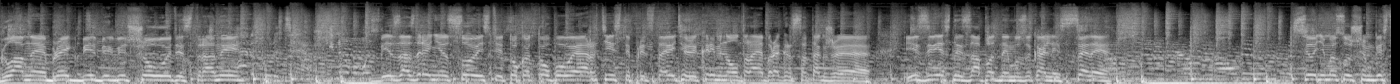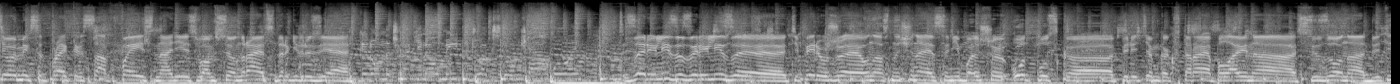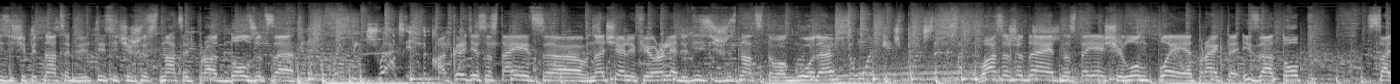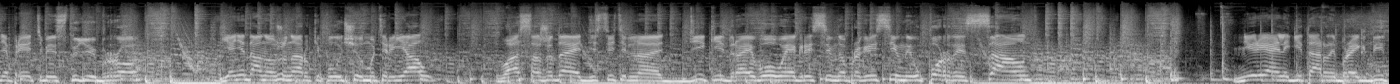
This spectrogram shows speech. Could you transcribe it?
Главное брейкбит, бигбит шоу этой страны. Без зазрения совести, только топовые артисты, представители Criminal Tribe Records, а также известной западной музыкальной сцены. Сегодня мы слушаем гостевой микс от проекта Subface. Надеюсь, вам все нравится, дорогие друзья. За релизы, за релизы. Теперь уже у нас начинается небольшой отпуск э, перед тем, как вторая половина сезона 2015-2016 продолжится. Открытие состоится в начале февраля 2016 года. Вас ожидает настоящий лонгплей от проекта Изотоп. Саня, привет тебе из студии Бро. Я недавно уже на руки получил материал. Вас ожидает действительно дикий, драйвовый, агрессивно-прогрессивный, упорный саунд. Нереальный гитарный брейкбит.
